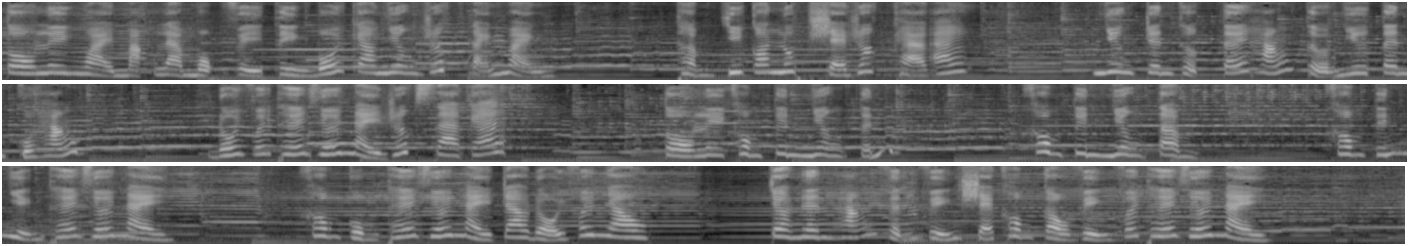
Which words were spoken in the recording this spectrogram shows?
Tô Ly ngoài mặt là một vị tiền bối cao nhân rất tản mạn. Thậm chí có lúc sẽ rất khả ác Nhưng trên thực tế hắn tựa như tên của hắn. Đối với thế giới này rất xa cát Tô Ly không tin nhân tính. Không tin nhân tâm Không tín nhiệm thế giới này. Không cùng thế giới này trao đổi với nhau. Cho nên hắn vĩnh viễn sẽ không cầu viện với thế giới này.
